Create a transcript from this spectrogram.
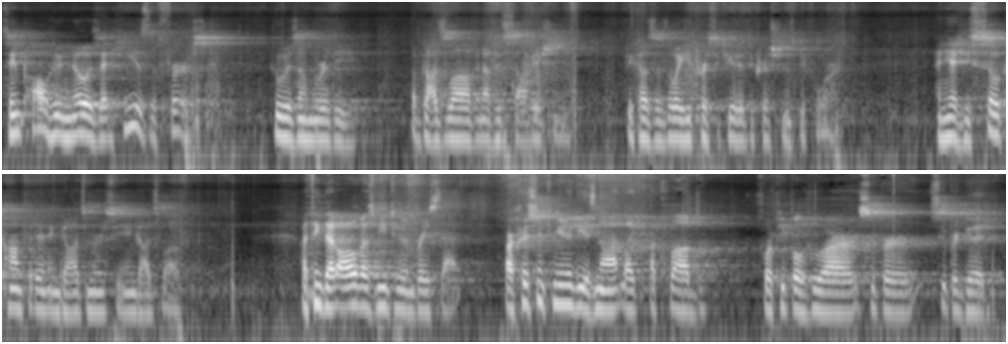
St. Paul, who knows that he is the first who is unworthy of God's love and of his salvation because of the way he persecuted the Christians before. And yet he's so confident in God's mercy and God's love. I think that all of us need to embrace that. Our Christian community is not like a club for people who are super, super good,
